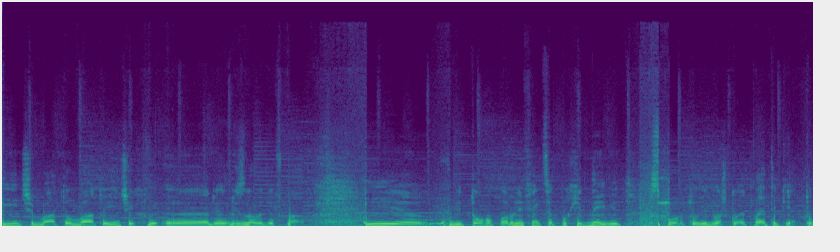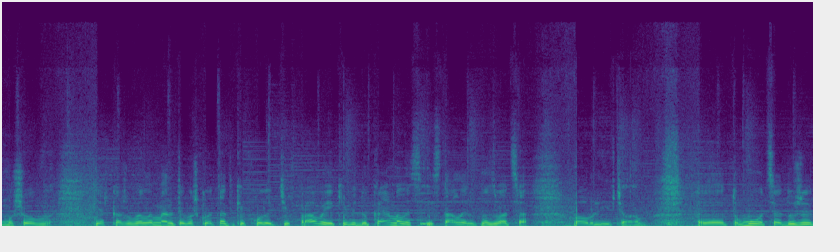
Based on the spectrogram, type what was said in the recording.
і інші багато багато інших е, різновидів вправ. І від того пауерліфтинг – це похідний від спорту від важкої атлетики, тому що я ж кажу, в елементи важкої атлетики входять ті вправи, які відокремились і стали називатися пауерліфтингом. Тому це дуже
